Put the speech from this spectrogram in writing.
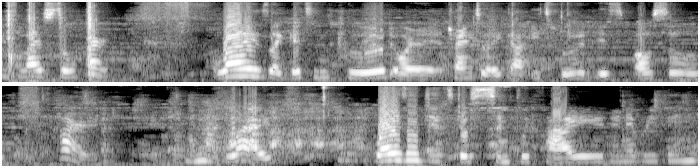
is life so hard? Why is like getting food or trying to like uh, eat food is also hard? I'm like, why? Why isn't it just simplified and everything?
